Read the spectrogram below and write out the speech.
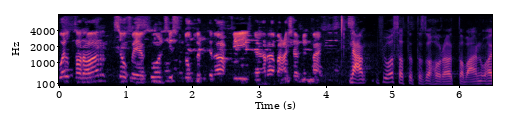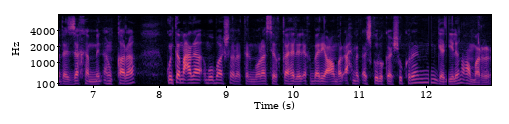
والقرار سوف يكون في صندوق الاقتراع في الرابع عشر من مايو. نعم في وسط التظاهرات طبعا وهذا الزخم من أنقرة. كنت معنا مباشرة مراسل القاهرة الإخباري عمر أحمد أشكرك شكرا جزيلا عمر.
